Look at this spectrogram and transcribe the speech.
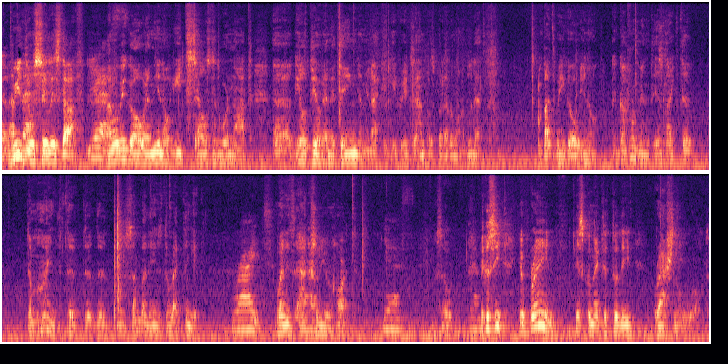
we do silly stuff. Yes. I mean, we go and you know eat cells that were not uh, guilty of anything. I mean, I could give you examples, but I don't want to do that. But we go, you know, the government is like the the mind. The, the, the, the somebody is directing it Right. when it's actually your heart. Yes. So, Yeah. because see, your brain is connected to the rational world,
